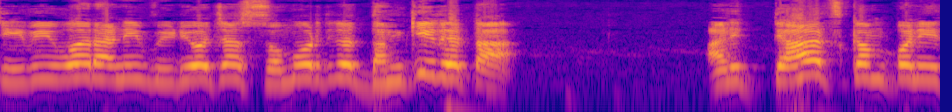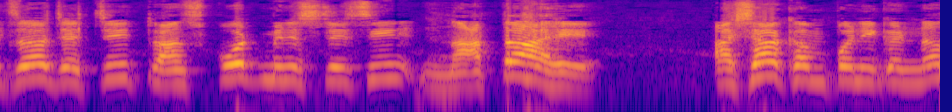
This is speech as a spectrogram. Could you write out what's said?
टीव्हीवर आणि व्हिडिओच्या समोर तिथं धमकी देता. आणि त्याच कंपनीचं ज्याची ट्रान्सपोर्ट मिनिस्ट्रीशी नातं आहे अशा कंपनीकडनं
